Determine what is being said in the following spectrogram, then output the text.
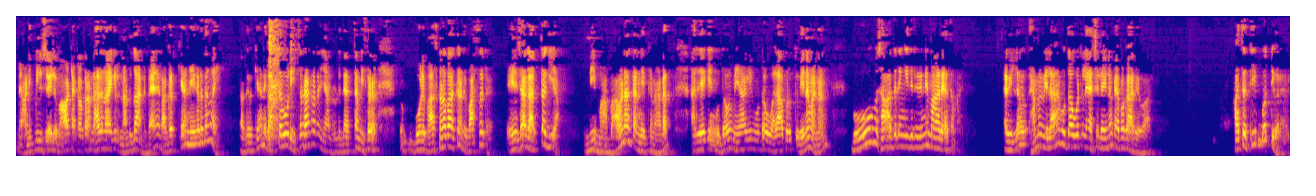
මේ අනික් මිනිස්සු ඇවිල්ලා මාව ටැකල් කරන්න හදනවා කියලා නඩු දාන්න බෑනේ. රගර් කියන්නේ ඒකට තමයි. රගර් කියන්නේ ගත්ත බෝලේ ඉස්සරහට යන්න ඕනේ. නැත්තම් ඉස්සර බෝලේ පාස් කරන පාස් කරන්නේ පස්සට. ඒ නිසා ගත්ත ගියා. මේ මා භාවනා කරන එකනටත් අරයකින් උදව් මෙයාගෙන් උදව් බලාපොරොත්තු වෙනවනම් බොහොම සාදරෙන් ඉදිරියට එන්නේ මායя තමයි. ඇවිල්ලා හැම වෙලාවෙම උදව්වට ලෑස්තිලා ඉන කැපකාරයෝ වගේ. අත තිබ්බොත් ඉවරයි.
